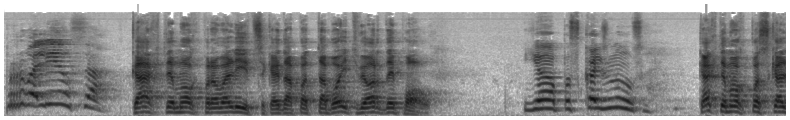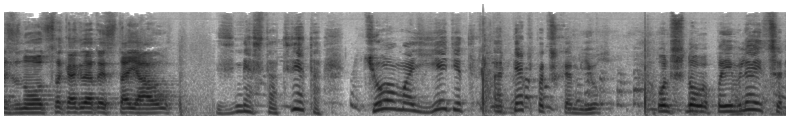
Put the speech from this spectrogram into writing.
провалился. Как ты мог провалиться, когда под тобой твердый пол? Я поскользнулся. Как ты мог поскользнуться, когда ты стоял? Вместо ответа Тёма едет опять под скамью. Он снова появляется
